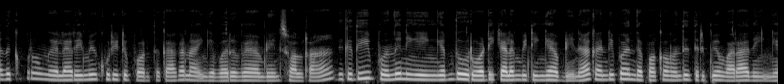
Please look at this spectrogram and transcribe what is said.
அதுக்கப்புறம் உங்கள் எல்லாரையுமே கூட்டிகிட்டு போகிறதுக்காக நான் இங்கே வருவேன் அப்படின்னு சொல்கிறான் இதுக்கு தீப் வந்து நீங்கள் இங்கேருந்து ஒரு வாட்டி கிளம்பிட்டீங்க அப்படின்னா கண்டிப்பாக இந்த பக்கம் வந்து திருப்பியும் வராதிங்க.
